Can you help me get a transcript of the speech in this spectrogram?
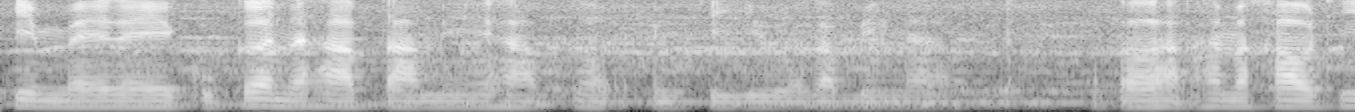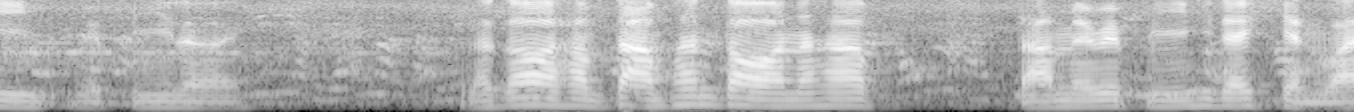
พิมพ์ไปใน Google นะครับ ตามนี้นะครับ Node MCU แล้วก็ Bing นะครับ แล้วก็ให้มาเข้าที่เว็บนี้เลย แล้วก็ทำตามขั้นตอนนะครับ ตามในเว็บนี้ที่ได้เขียนไว้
